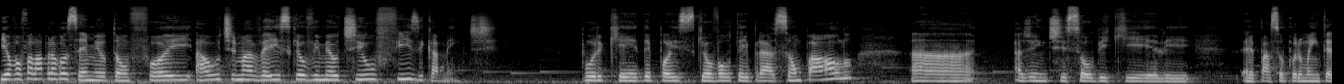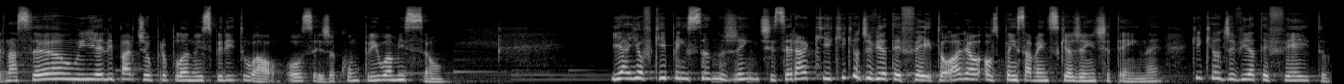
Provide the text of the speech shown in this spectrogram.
E eu vou falar para você, Milton, foi a última vez que eu vi meu tio fisicamente. Porque depois que eu voltei para São Paulo, ah, a gente soube que ele é, passou por uma internação e ele partiu para o plano espiritual, ou seja, cumpriu a missão. E aí eu fiquei pensando, gente, será que o que, que, eu devia ter feito? Olha os pensamentos que a gente tem, né? O que, que eu devia ter feito?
